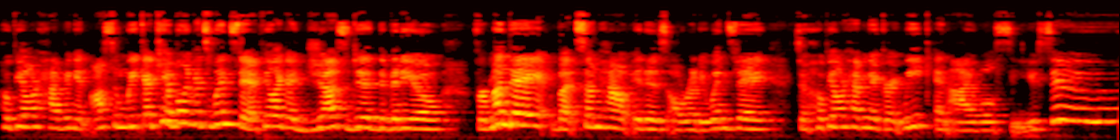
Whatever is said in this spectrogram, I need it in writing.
Hope y'all are having an awesome week. I can't believe it's Wednesday. I feel like I just did the video for Monday, but somehow it is already Wednesday. So hope y'all are having a great week and I will see you soon.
